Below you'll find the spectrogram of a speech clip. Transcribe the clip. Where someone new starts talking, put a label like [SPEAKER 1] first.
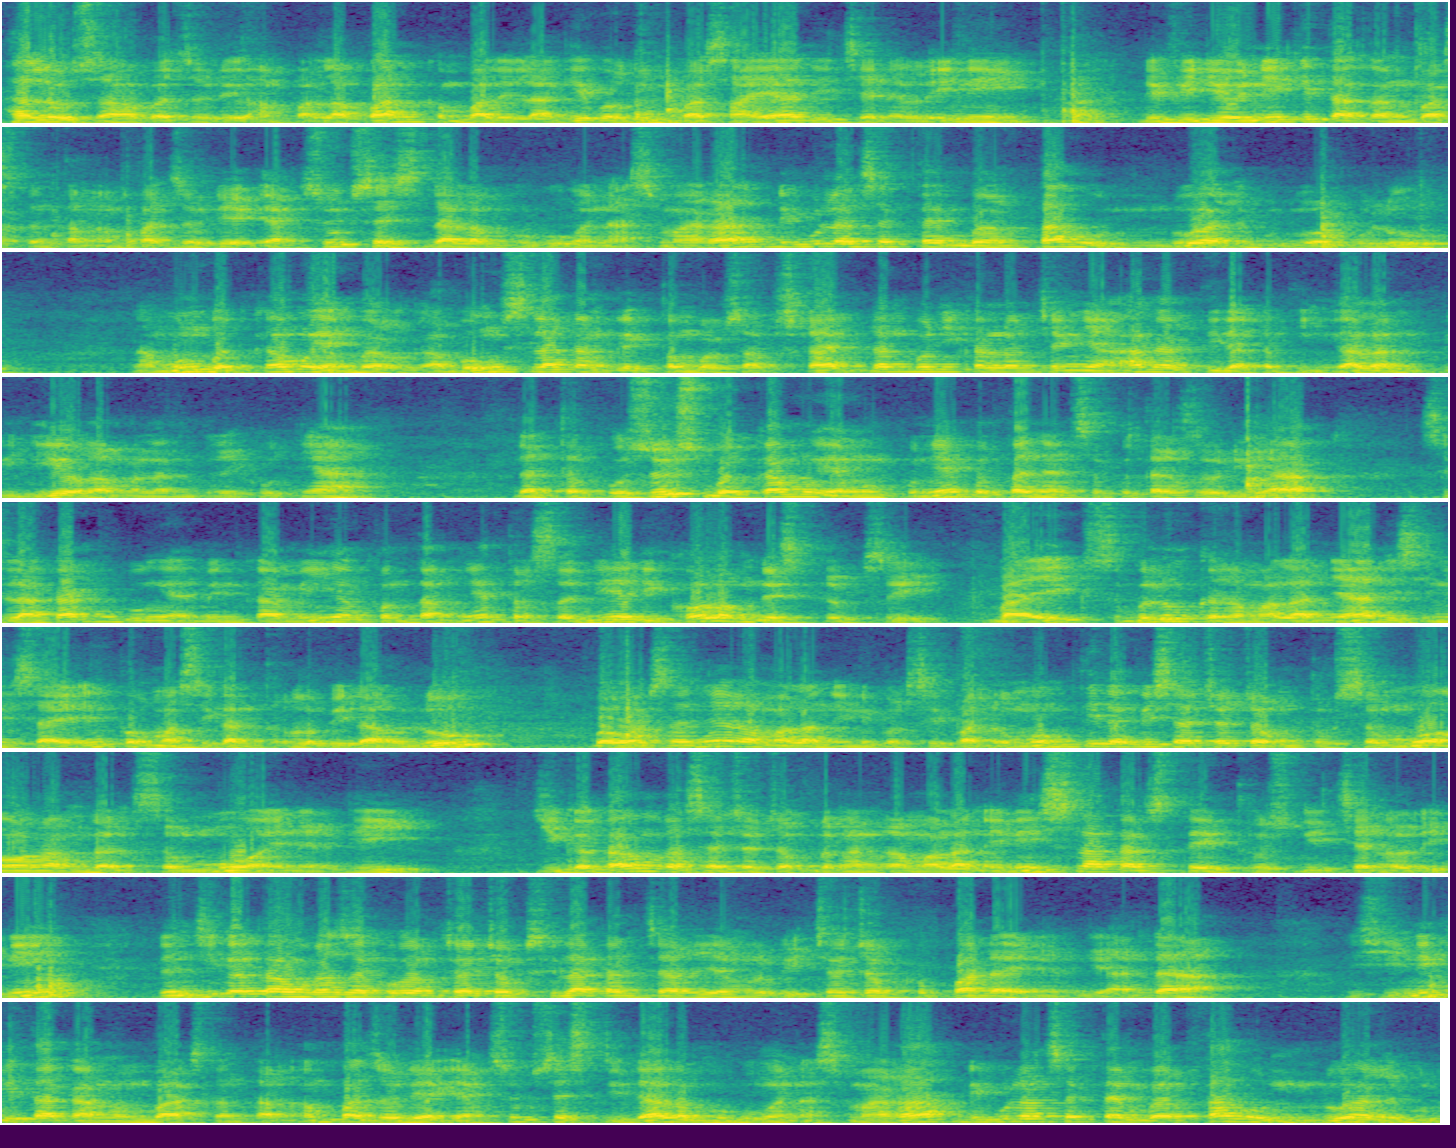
[SPEAKER 1] Halo sahabat zodiak 48 kembali lagi berjumpa saya di channel ini. Di video ini kita akan bahas tentang 4 zodiak yang sukses dalam hubungan asmara di bulan September tahun 2020 namun buat kamu yang baru gabung silahkan klik tombol subscribe dan bunyikan loncengnya agar tidak ketinggalan video ramalan berikutnya. Dan terkhusus buat kamu yang mempunyai pertanyaan seputar zodiak silahkan hubungi admin kami yang kontaknya tersedia di kolom deskripsi. Baik sebelum ke ramalannya di sini saya informasikan terlebih dahulu bahwasanya ramalan ini bersifat umum tidak bisa cocok untuk semua orang dan semua energi. Jika kamu merasa cocok dengan ramalan ini silahkan stay terus di channel ini. Dan jika kamu merasa kurang cocok silahkan cari yang lebih cocok kepada energi anda. Di sini kita akan membahas tentang empat zodiak yang sukses di dalam hubungan asmara di bulan September tahun 2020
